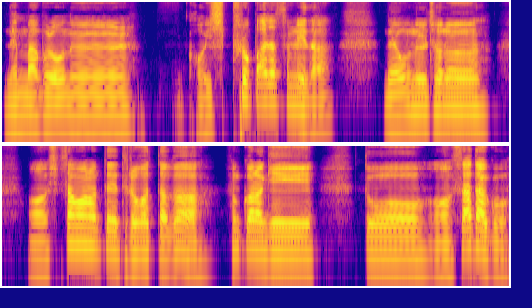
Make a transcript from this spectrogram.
넷마블 오늘 거의 10% 빠졌습니다. 네, 오늘 저는 어 14만 원대에 들어갔다가 손가락이 또 어 싸다고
